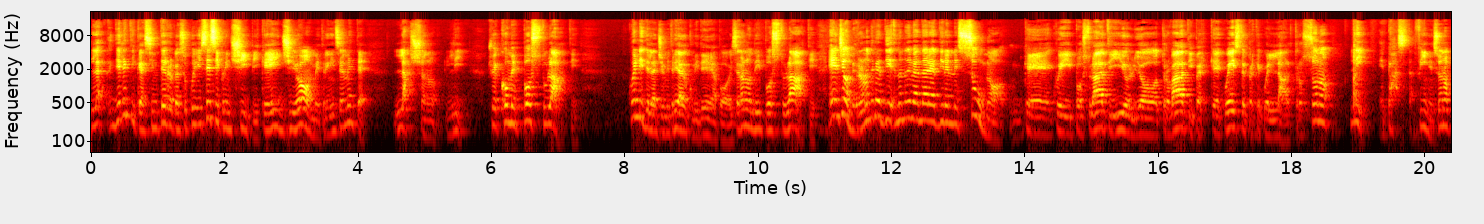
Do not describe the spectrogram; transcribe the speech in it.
La dialettica si interroga su quegli stessi principi che i geometri inizialmente lasciano lì, cioè come postulati. Quelli della geometria euclidea poi saranno dei postulati e il geometra non deve, non deve andare a dire a nessuno che quei postulati io li ho trovati perché questo e perché quell'altro, sono lì e basta, fine, sono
